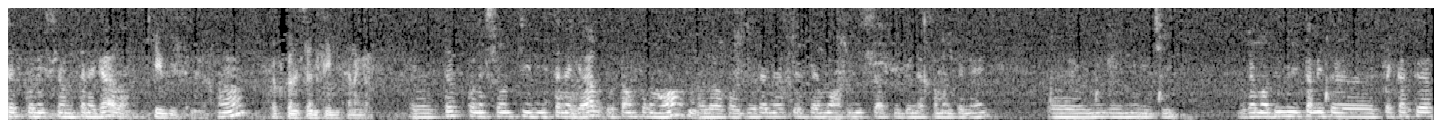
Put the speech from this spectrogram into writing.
Teuf Connection Sénégal. TV Sénégal. Teuf Connection TV Sénégal. Teuf Connection TV Sénégal autant pour moi. alors di remercier vraiment initiative bi nga xamante ne ñu ngi ñu ngi ci. vraiment di nuyu tamit spectateur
